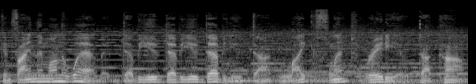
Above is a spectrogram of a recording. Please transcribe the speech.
You can find them on the web at www.likeflintradio.com.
